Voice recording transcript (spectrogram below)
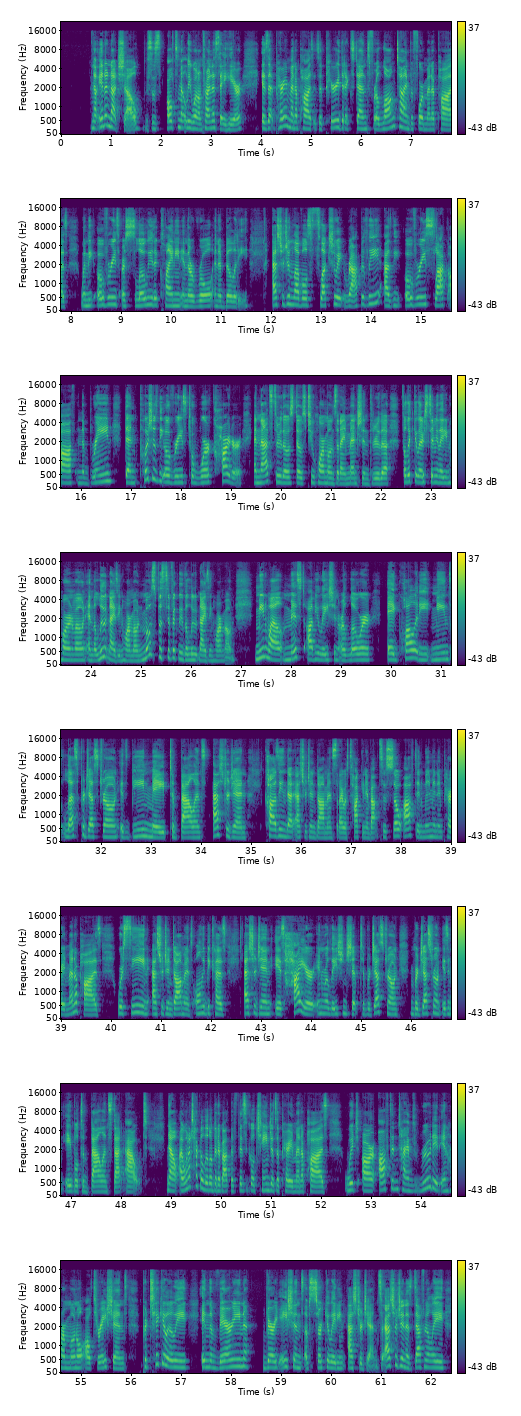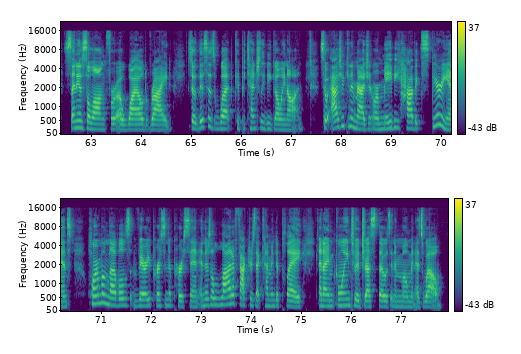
Now, in a nutshell, this is ultimately what I'm trying to say here is that perimenopause is a period that extends for a long time before menopause when the ovaries are slowly declining in their role and ability. Estrogen levels fluctuate rapidly as the ovaries slack off and the brain then pushes the ovaries to work harder. And that's through those, those two hormones that I mentioned through the follicular stimulating hormone and the luteinizing hormone, most specifically the luteinizing hormone. Meanwhile, missed ovulation or lower egg quality means less progesterone is being made to balance estrogen, causing that estrogen dominance that I was talking about. So, so often women in perimenopause, we're seeing estrogen dominance only because estrogen is higher in relationship to progesterone, and progesterone isn't able to balance that out. Now, I want to talk a little bit about the physical changes of perimenopause, which are oftentimes rooted in hormonal alterations, particularly in the varying variations of circulating estrogen. So, estrogen is definitely sending us along for a wild ride. So, this is what could potentially be going on. So, as you can imagine, or maybe have experienced, hormone levels vary person to person, and there's a lot of factors that come into play, and I'm going to address those in a moment as well.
